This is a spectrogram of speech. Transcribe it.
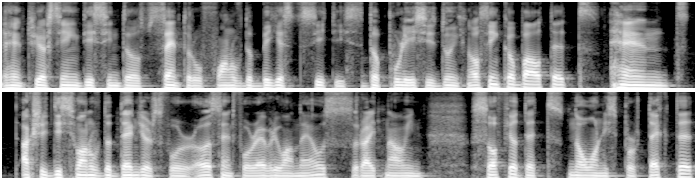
and we are seeing this in the center of one of the biggest cities. The police is doing nothing about it, and actually, this is one of the dangers for us and for everyone else right now in Sofia that no one is protected.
